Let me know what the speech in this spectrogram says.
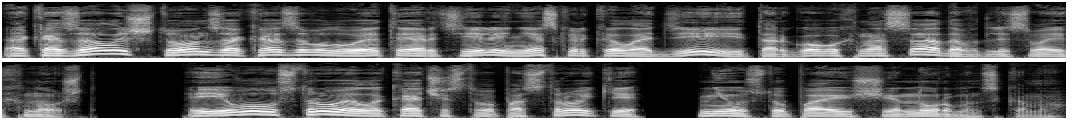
Оказалось, что он заказывал у этой артели несколько ладей и торговых насадов для своих нужд, и его устроило качество постройки, не уступающее Нурманскому.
